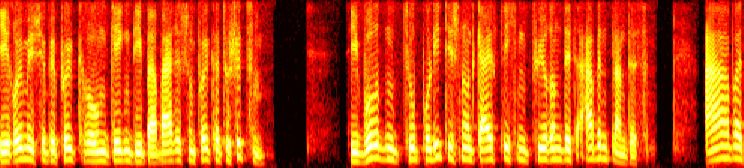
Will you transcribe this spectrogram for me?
die römische Bevölkerung gegen die barbarischen Völker zu schützen. Sie wurden zu politischen und geistlichen Führern des Abendlandes. Aber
